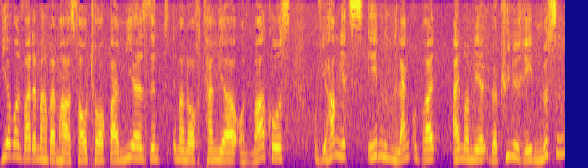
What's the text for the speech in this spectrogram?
wir wollen weitermachen beim HSV-Talk. Bei mir sind immer noch Tanja und Markus. Und wir haben jetzt eben lang und breit einmal mehr über Kühne reden müssen.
